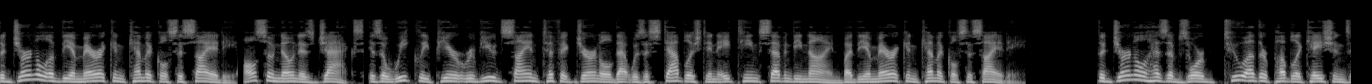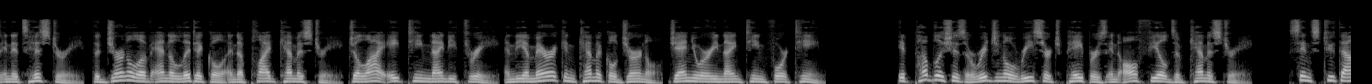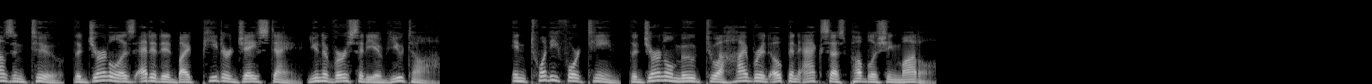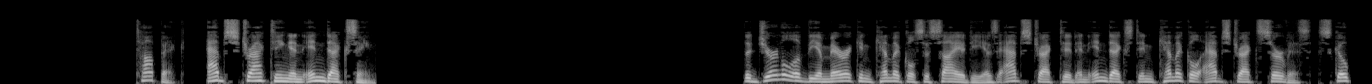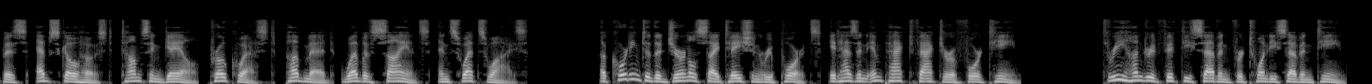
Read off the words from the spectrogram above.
The Journal of the American Chemical Society also known as JACS is a weekly peer-reviewed scientific journal that was established in 1879 by the American Chemical Society. The journal has absorbed two other publications in its history, the Journal of Analytical and Applied Chemistry July 1893 and the American Chemical Journal January 1914. It publishes original research papers in all fields of chemistry. Since 2002, the journal is edited by Peter J. Stang University of Utah. In 2014, the journal moved to a hybrid open access publishing model. Abstracting and indexing The Journal of the American Chemical Society is abstracted and indexed in Chemical Abstracts Service, Scopus, EBSCOhost, Thomson Gale, ProQuest, PubMed, Web of Science, and SwetsWise. According to the journal Citation Reports, it has an impact factor of 14.357 for 2017.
